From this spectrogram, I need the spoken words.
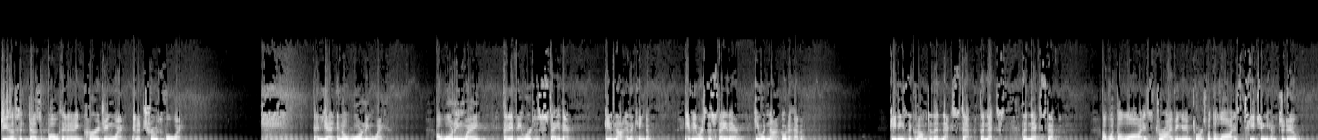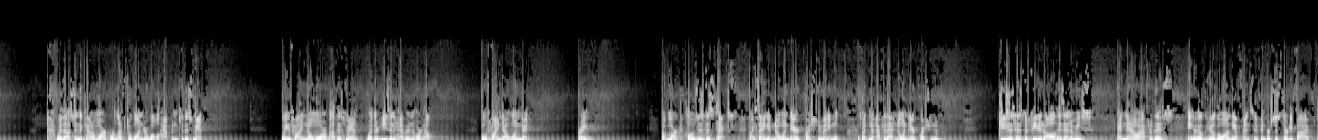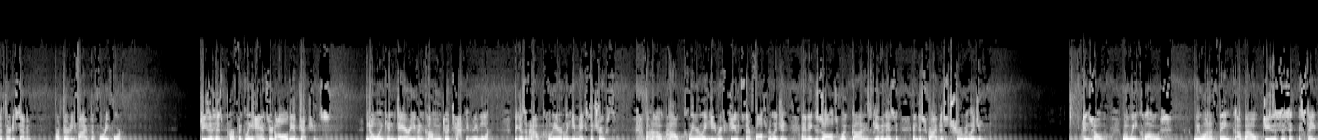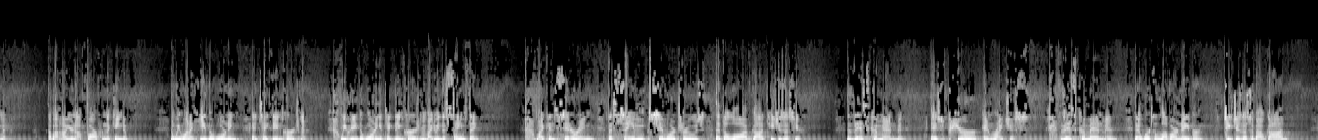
Jesus does both in an encouraging way and a truthful way. And yet in a warning way. A warning way that if he were to stay there, he's not in the kingdom. If he were to stay there, he would not go to heaven. He needs to come to the next step, the next, the next step of what the law is driving him towards, what the law is teaching him to do. With us in the account of Mark, we're left to wonder what will happen to this man. We find no more about this man, whether he's in heaven or hell. We'll find out one day, right? But Mark closes this text by saying, and no one dared question him anymore. But after that, no one dared question him. Jesus has defeated all his enemies, and now after this, He'll, he'll go on the offensive in verses 35 to 37 or 35 to 44. Jesus has perfectly answered all the objections. No one can dare even come to attack him anymore because of how clearly he makes the truth, but how, how clearly he refutes their false religion and exalts what God has given as and described as true religion. And so, when we close, we want to think about Jesus' statement about how you're not far from the kingdom. And we want to heed the warning and take the encouragement. We heed the warning and take the encouragement by doing the same thing. By considering the same similar truths that the law of God teaches us here. This commandment is pure and righteous. This commandment that we're to love our neighbor teaches us about God,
